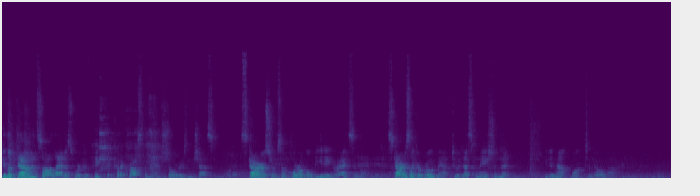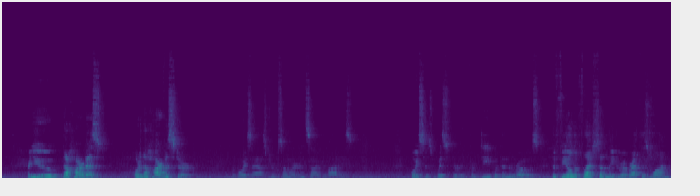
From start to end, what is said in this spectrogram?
He looked down and saw a latticework of pink that cut across the man's shoulders and chest. Scars from some horrible beating or accident. Scars like a roadmap to a destination that he did not want to know about. Are you the harvest or the harvester? The voice asked from somewhere inside the bodies. Voices whispered from deep within the rows. The field of flesh suddenly drew a breath as one.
